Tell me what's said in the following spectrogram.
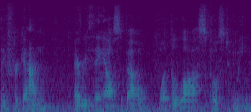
They've forgotten everything else about what the law is supposed to mean.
